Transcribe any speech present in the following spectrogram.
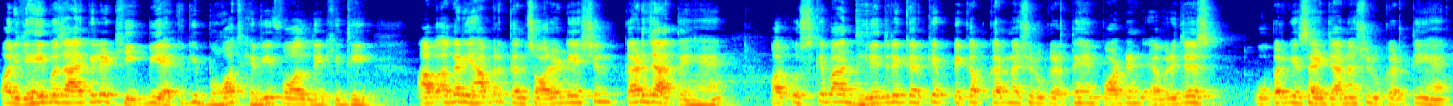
और यही बाज़ार के लिए ठीक भी है, क्योंकि बहुत हैवी फॉल देखी थी। अब अगर यहाँ पर कंसोलिडेशन कर जाते हैं और उसके बाद धीरे धीरे करके पिकअप करना शुरू करते हैं इंपॉर्टेंट एवरेजेस ऊपर की साइड जाना शुरू करती हैं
